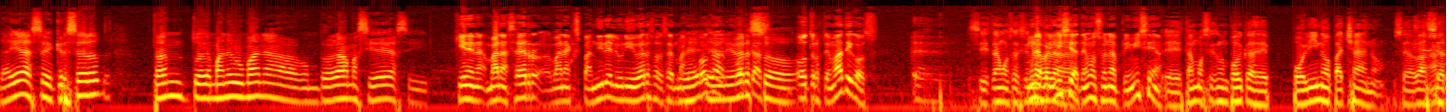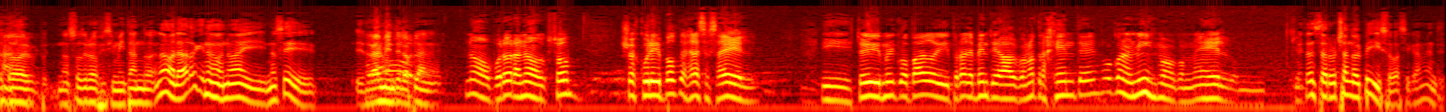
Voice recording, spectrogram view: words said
La idea es eh, crecer tanto de manera humana con programas, ideas y ¿Quieren, van a hacer, van a expandir el universo, hacer más El- el podcast, universo- podcast? otros temáticos? Sí, estamos haciendo ¿Una ahora- primicia? ¿Tenemos una primicia? Eh, estamos haciendo un podcast de Polino Pachano. O sea, va a ser Ajá. todo el- nosotros imitando. No, la verdad que no, no hay, no sé eh, realmente los ahora- planes. No, por ahora no. Yo, yo descubrí el podcast gracias a él. Y estoy muy copado y probablemente con otra gente, o con el mismo, con él, con- Me están cerruchando el piso, básicamente.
